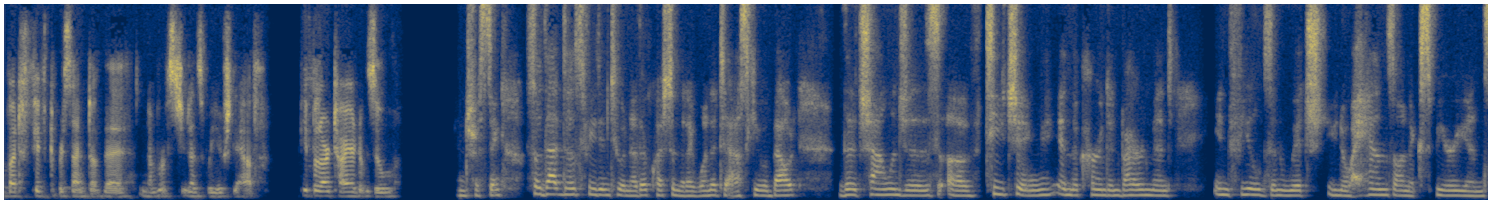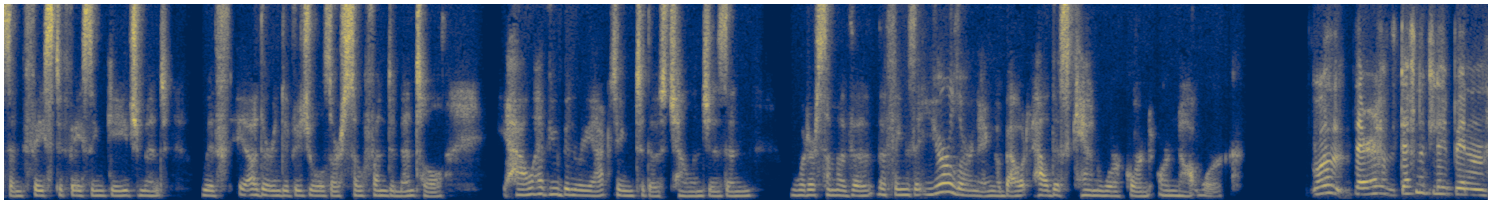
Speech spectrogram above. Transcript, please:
about 50% of the number of students we usually have. People are tired of Zoom. Interesting. So that does feed into another question that I wanted to ask you about the challenges of teaching in the current environment in fields in which, you know, hands-on experience and face-to-face engagement with other individuals are so fundamental. How have you been reacting to those challenges and what are some of the, the things that you're learning about how this can work or, or not work? Well, there have definitely been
